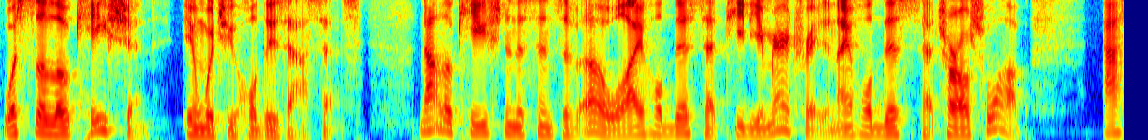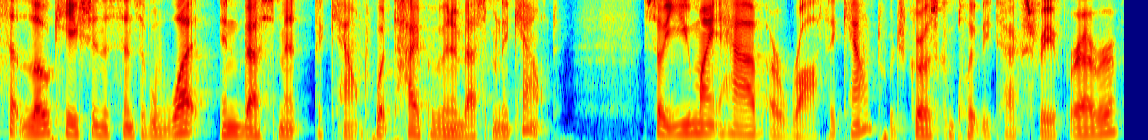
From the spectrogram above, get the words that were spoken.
What's the location in which you hold these assets? Not location in the sense of, oh, well, I hold this at TD Ameritrade and I hold this at Charles Schwab. Asset location in the sense of what investment account, what type of an investment account. So you might have a Roth account, which grows completely tax free forever.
